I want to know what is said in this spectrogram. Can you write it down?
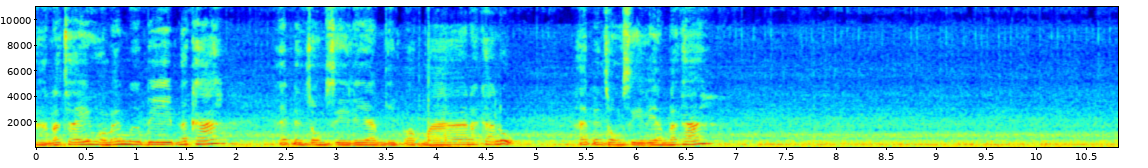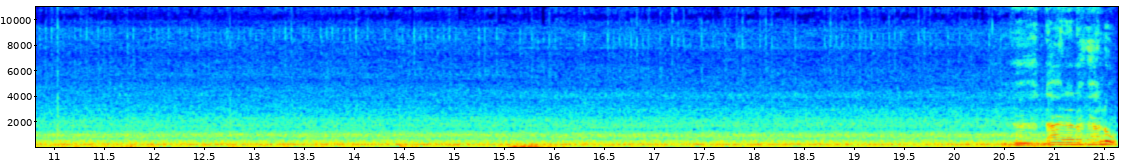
อ่าเราใช้หัวแม่มือบีบนะคะ ให้เป็นทรงสี่เหลี่ยมหยิบออกมานะคะ ลูก ให้เป็นทรงสี่เหลี่ยมนะคะอ่าได้แล้วนะคะลูก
